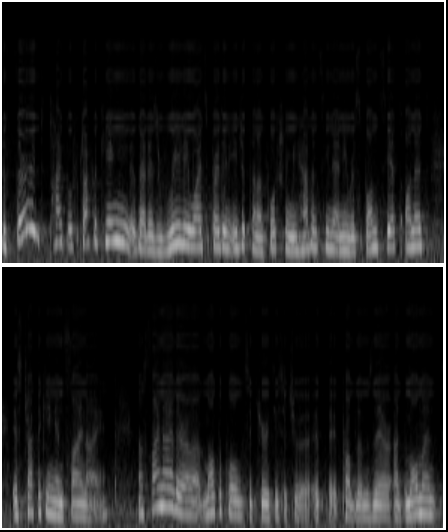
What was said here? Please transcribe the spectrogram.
The third type of trafficking that is really widespread in Egypt, and unfortunately we haven't seen any response yet on it, is trafficking in Sinai. Now Sinai, there are multiple security uh, uh, problems there at the moment,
